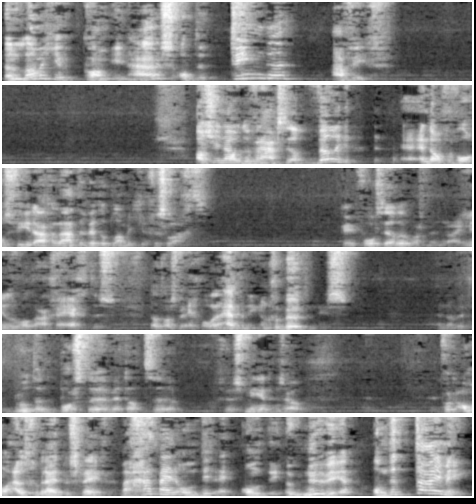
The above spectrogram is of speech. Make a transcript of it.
een lammetje kwam in huis op de tiende Aviv. Als je nou de vraag stelt, welke. En dan vervolgens vier dagen later werd dat lammetje geslacht. Kun je je voorstellen, was men er inmiddels wat aan gehecht. Dus dat was echt wel een happening, een gebeurtenis. En dan werd het bloed aan de posten werd dat, uh, gesmeerd en zo. Het wordt allemaal uitgebreid beschreven. Maar gaat mij om, dit, om, nu weer om de timing.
